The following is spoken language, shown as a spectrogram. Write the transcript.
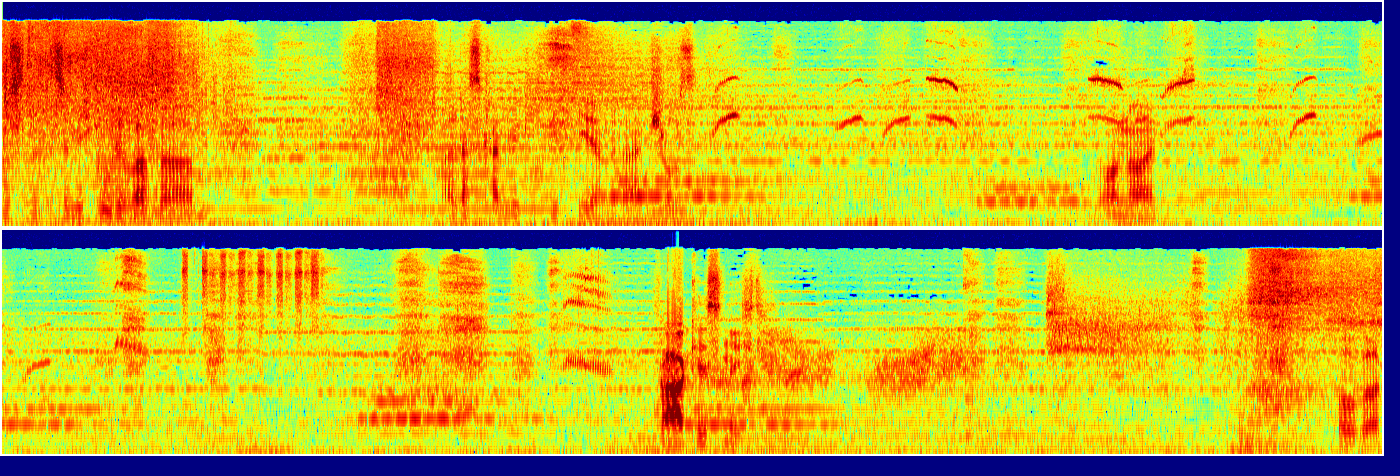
muss eine ziemlich gute Waffe haben. Weil das kann wirklich nicht jeder mit einem Schuss. Oh nein. Wag es nicht. Oh Gott.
